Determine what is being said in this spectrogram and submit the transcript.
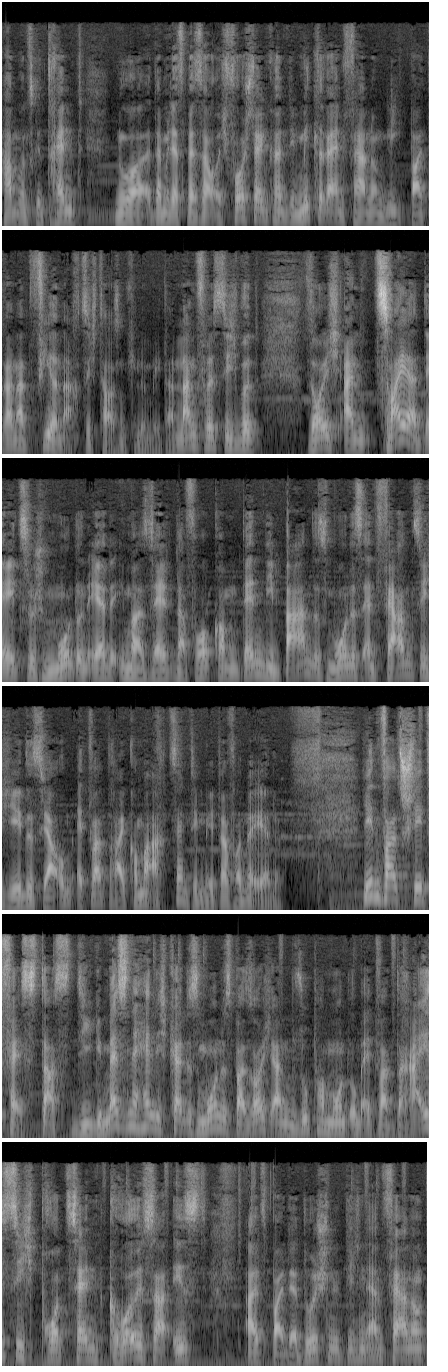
haben uns getrennt. Nur damit ihr es besser euch vorstellen könnt, die mittlere Entfernung liegt bei 384.000 Kilometern. Langfristig wird solch ein Zweier-Date zwischen Mond und Erde immer seltener vorkommen, denn die Bahn des Mondes entfernt sich jedes Jahr um etwa 3,8 Zentimeter von der Erde. Jedenfalls steht fest, dass die gemessene Helligkeit des Mondes bei solch einem Supermond um etwa 30 Prozent größer ist als bei der durchschnittlichen Entfernung.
